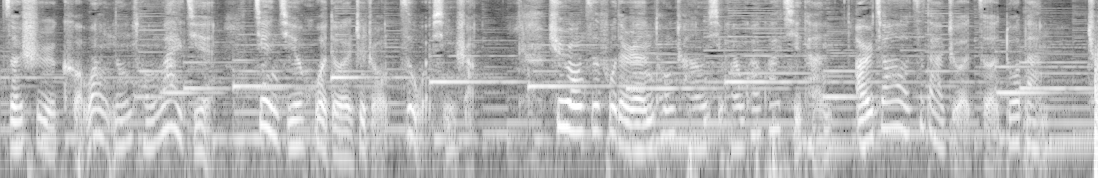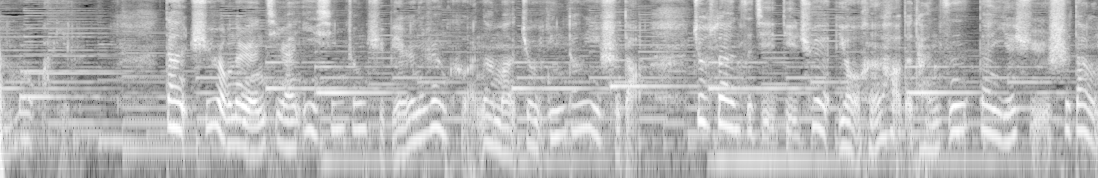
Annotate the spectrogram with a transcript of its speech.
则是渴望能从外界间接获得这种自我欣赏。虚荣自负的人通常喜欢夸夸其谈，而骄傲自大者则多半沉默寡言。但虚荣的人既然一心争取别人的认可，那么就应当意识到，就算自己的确有很好的谈资，但也许适当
